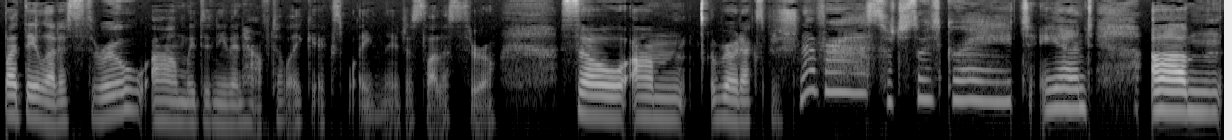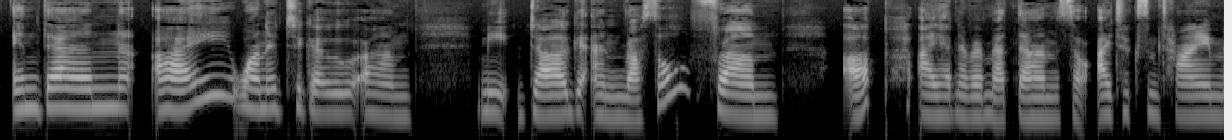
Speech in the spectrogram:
but they let us through. Um, we didn't even have to like explain, they just let us through. So, um, Expedition Everest, which is always great. And, um, and then I wanted to go, um, meet Doug and Russell from, up. I had never met them, so I took some time,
